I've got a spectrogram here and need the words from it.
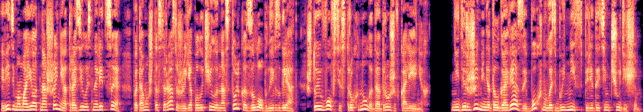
Видимо, мое отношение отразилось на лице, потому что сразу же я получила настолько злобный взгляд, что и вовсе струхнула до дрожи в коленях. Не держи меня долговязый, бухнулась бы низ перед этим чудищем.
